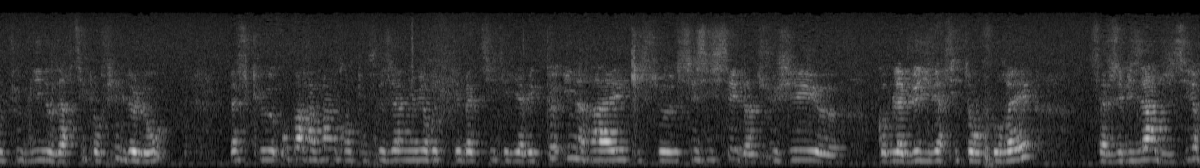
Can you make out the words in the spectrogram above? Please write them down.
on publie nos articles au fil de l'eau, parce qu'auparavant, quand on faisait un numéro de thématique et il n'y avait que INRAE qui se saisissait d'un sujet euh, comme la biodiversité en forêt, ça faisait bizarre de se dire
